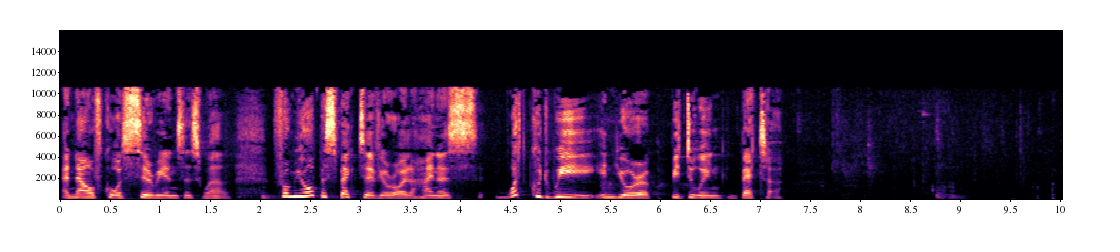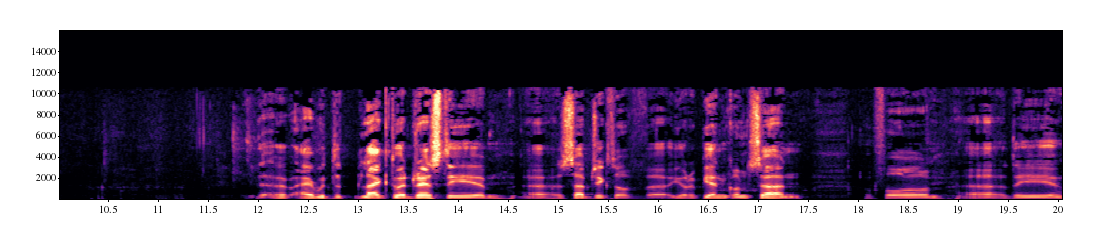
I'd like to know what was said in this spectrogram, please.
and now, of course, Syrians as well. From your perspective, Your Royal Highness, what could we in Europe be doing better? I would like to address the um, uh, subject of uh, European concern for uh, the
